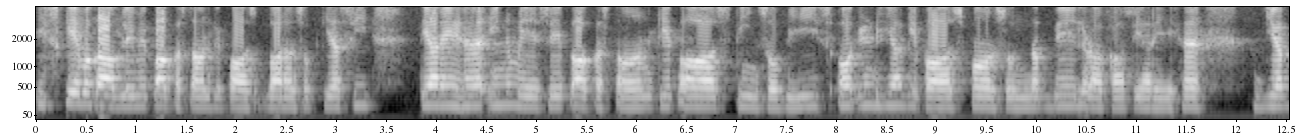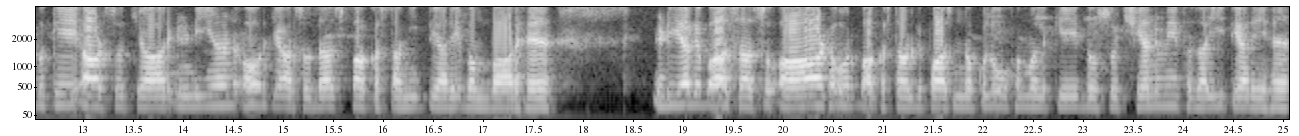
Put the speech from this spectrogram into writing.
इसके मुकाबले में पाकिस्तान के पास बारह सौ इक्यासी त्यारे हैं। इनमें से पाकिस्तान के पास 320 और इंडिया के पास 590 लड़ाका त्यारे हैं, जबकि 804 इंडियन और 410 पाकिस्तानी त्यारे बम्बार हैं। इंडिया के पास 708 और पाकिस्तान के पास नकलो हमल के दो सौ छियानवे फ़जाई त्यारे हैं।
